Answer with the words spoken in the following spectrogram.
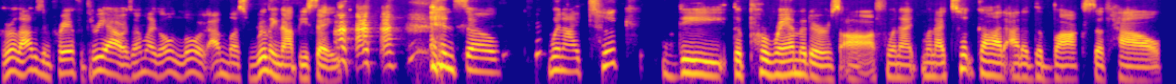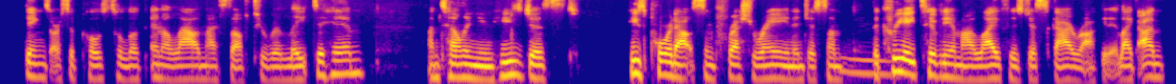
girl, I was in prayer for three hours. I'm like, oh Lord, I must really not be saved. and so when I took the the parameters off, when I when I took God out of the box of how things are supposed to look and allowed myself to relate to him, I'm telling you, he's just he's poured out some fresh rain and just some mm. the creativity in my life has just skyrocketed. Like I'm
